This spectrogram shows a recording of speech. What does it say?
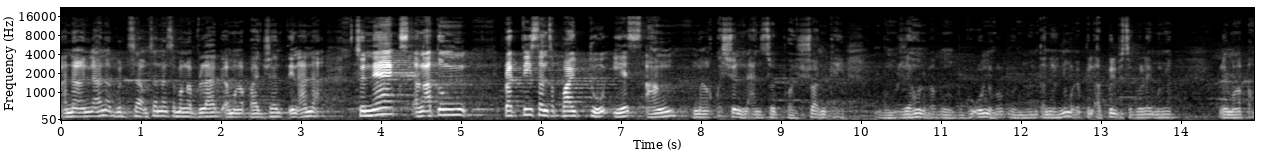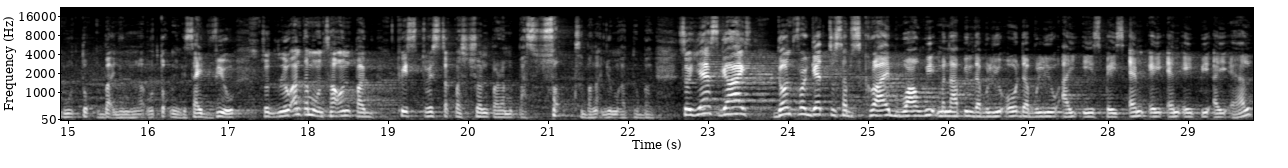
Ana ana good sa sa sa mga vlog ang mga pageant in ana. So next ang atong practicean sa part 2 is ang mga question and answer portion kay bumilihon na ba buguon na ba pumunta na no magapil-apil bisag walay mga walay mga pangutok ba yung mga utok ng side view so luan ta mo saon pag twist twist sa question para mapasok sa banga yung mga tubag so yes guys don't forget to subscribe Wawi Manapil W O W I E space M A N A P I L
